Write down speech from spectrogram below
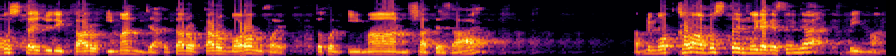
অবস্থায় যদি কারও ইমান যায়, তারও কারও মরণ হয়, তখন ইমান সাথে যায়। আপনি মদ খাওয়া অবস্থায় মরে গেছেন গা, বেঈমান।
